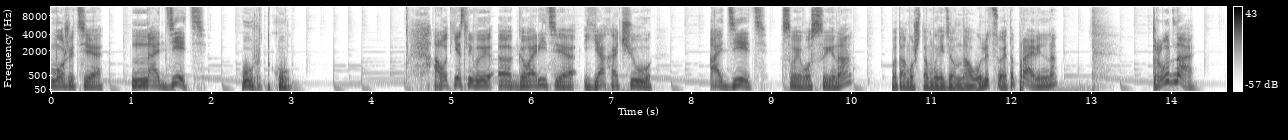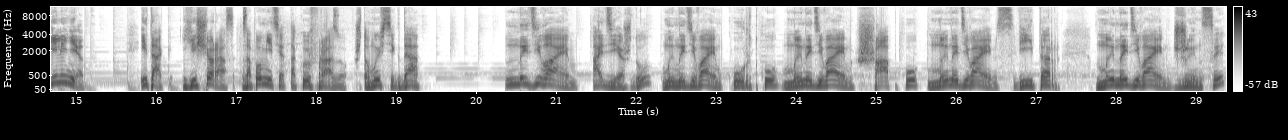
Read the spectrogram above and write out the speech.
можете надеть куртку. А вот если вы э, говорите, я хочу одеть своего сына, потому что мы идем на улицу, это правильно. Трудно или нет? Итак, еще раз запомните такую фразу, что мы всегда надеваем одежду, мы надеваем куртку, мы надеваем шапку, мы надеваем свитер, мы надеваем джинсы.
